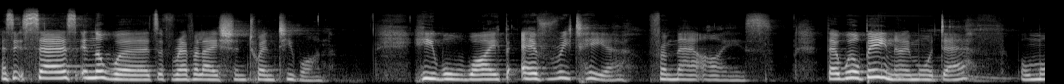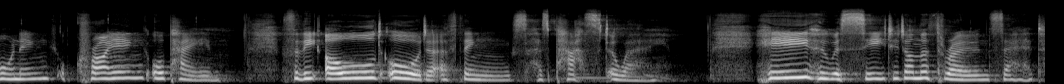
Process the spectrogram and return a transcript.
As it says in the words of Revelation 21. He will wipe every tear from their eyes. There will be no more death, or mourning, or crying, or pain, for the old order of things has passed away. He who was seated on the throne said,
